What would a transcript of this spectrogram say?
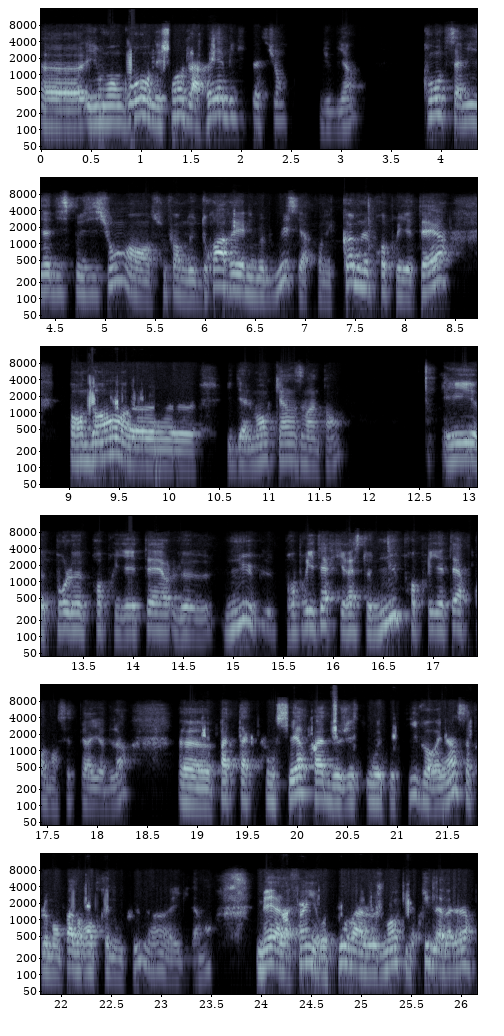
et où en gros on échange la réhabilitation du bien contre sa mise à disposition en, sous forme de droit réel immobilier, c'est-à-dire qu'on est comme le propriétaire pendant euh, idéalement 15-20 ans. Et pour le propriétaire, le nu, propriétaire qui reste nu propriétaire pendant cette période-là, euh, pas de taxe foncière, pas de gestion effective, rien, simplement pas de rentrée non plus, hein, évidemment. Mais à la fin, il retrouve un logement qui a pris de la valeur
